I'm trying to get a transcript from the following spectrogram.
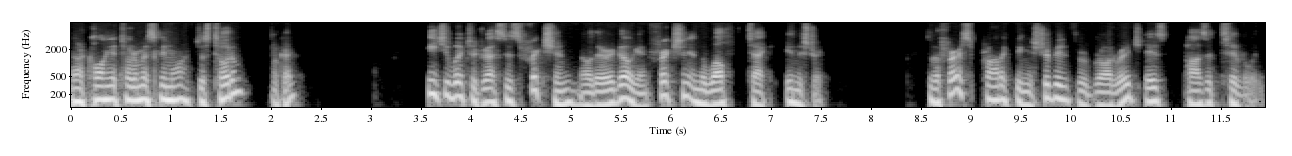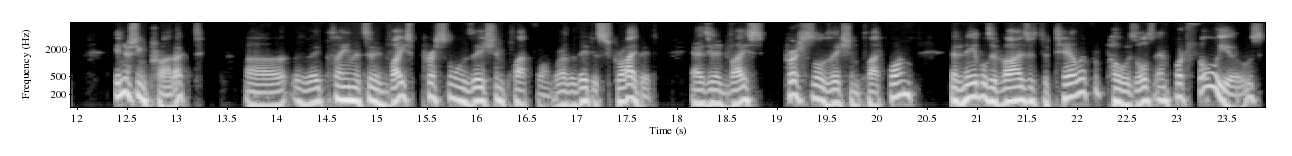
not calling it Totum Risk anymore? Just Totum? Okay each of which addresses friction. Oh, there we go again friction in the wealth tech industry. So, the first product being distributed through Broadridge is Positivly. Interesting product. Uh, they claim it's an advice personalization platform. Rather, they describe it as an advice personalization platform that enables advisors to tailor proposals and portfolios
